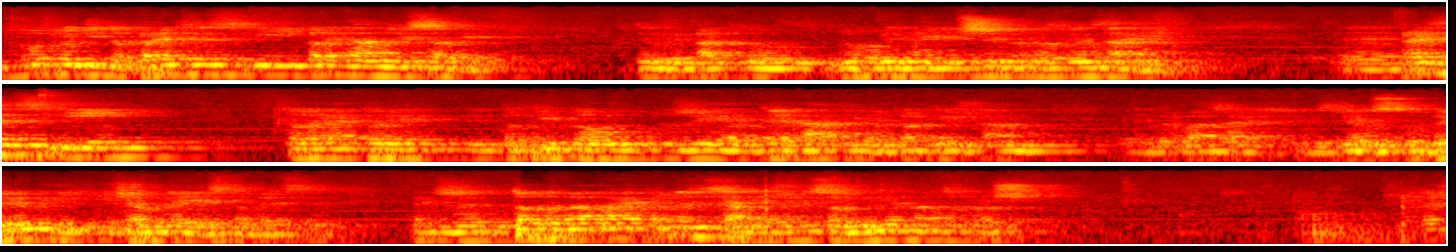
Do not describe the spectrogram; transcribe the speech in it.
dwóch ludzi, to prezes i kolega Andrzej sobie. W tym wypadku byłoby najlepszym rozwiązaniem. E, Prezes i kolega, który tą piłką żyje od tyle lat i wielokrotnie już tam we władzach związku był i ciągle jest obecny. Także to była moja propozycja, jeżeli są inne, bardzo proszę. Czy Ktoś?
